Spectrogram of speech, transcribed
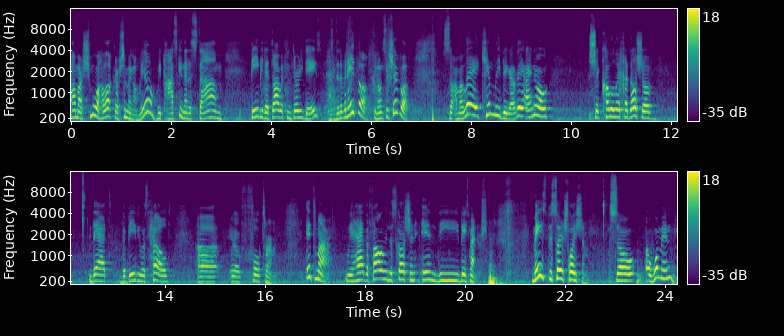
Amar Shmu Halak Rav Shimon. We paskin that a stam baby that died within 30 days has a bit of an eifa. You don't say Shiva. So Amar Le Kimli Bigave. I know Shekalule Chadashav that the baby was held, uh, you know, full term. Itmar, we had the following discussion in the base matters. Meis b'soy shloishim. So a woman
